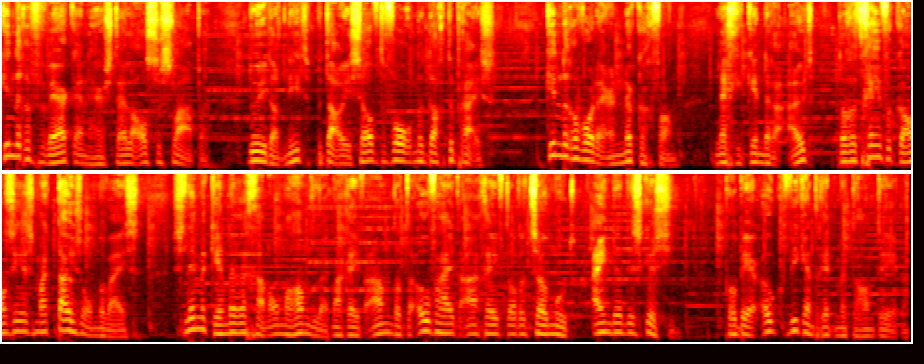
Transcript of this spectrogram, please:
Kinderen verwerken en herstellen als ze slapen. Doe je dat niet, betaal je zelf de volgende dag de prijs. Kinderen worden er nukkig van. Leg je kinderen uit dat het geen vakantie is, maar thuisonderwijs. Slimme kinderen gaan onderhandelen, maar geef aan dat de overheid aangeeft dat het zo moet. Einde discussie. Probeer ook weekendritme te hanteren,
